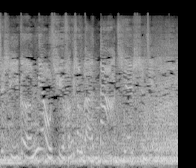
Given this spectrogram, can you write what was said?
这是一个妙趣横生的大千世界。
